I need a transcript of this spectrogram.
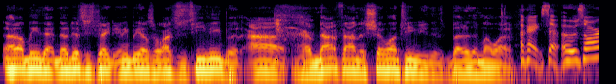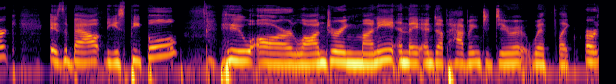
I don't mean that no disrespect to anybody else who watches TV, but I have not found a show on TV that's better than my wife. Okay, so Ozark is about these people who are laundering money and they end up having to do it with like or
